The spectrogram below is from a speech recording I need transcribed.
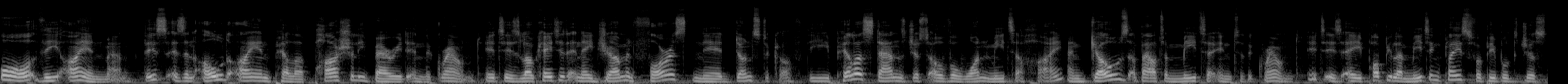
or the Iron Man. This is an old iron pillar partially buried in the ground. It is located in a German forest near Dunsterkopf. The pillar stands just over one meter high and goes about a meter into the ground. It is a popular meeting place for people to just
